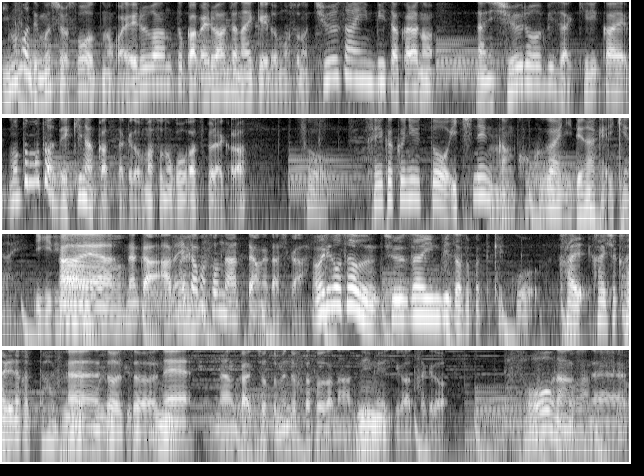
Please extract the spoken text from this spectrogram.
今までむしろそうだったのか L1 とか L1 じゃないけれどもその駐在員ビザからの何就労ビザ切り替えもともとはできなかったけど、まあ、その5月くらいから。そう。正確に言うと1年間国外に出なきゃいけない。イギリス。あーあいやなんかアメリカもそんなんあったよね確か。アメリカは多分駐在員ビザとかって結構会会社帰れなかったはずだと思うんそういますけどそうね、なんかちょっと面倒くさそうだなってイメージがあったけど、そうなんですね。そうなんですよ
